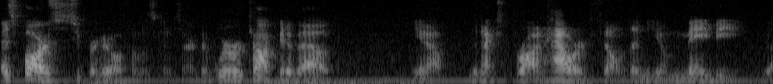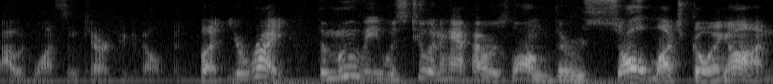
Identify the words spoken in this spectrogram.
As far as superhero film is concerned, if we were talking about, you know, the next Ron Howard film, then you know maybe I would want some character development. But you're right. The movie was two and a half hours long. There was so much going on.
